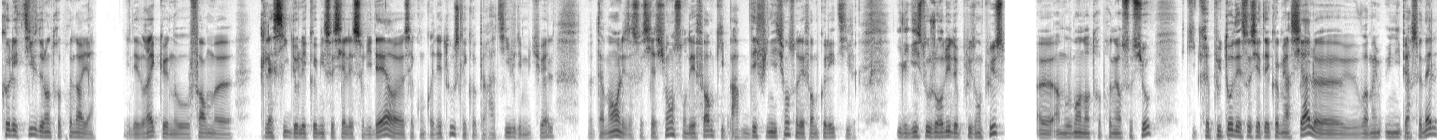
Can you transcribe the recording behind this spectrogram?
collective de l'entrepreneuriat. Il est vrai que nos formes classiques de l'économie sociale et solidaire, c'est qu'on connaît tous, les coopératives, les mutuelles, notamment les associations, sont des formes qui, par définition, sont des formes collectives. Il existe aujourd'hui de plus en plus euh, un mouvement d'entrepreneurs sociaux qui crée plutôt des sociétés commerciales, euh, voire même unipersonnelles,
